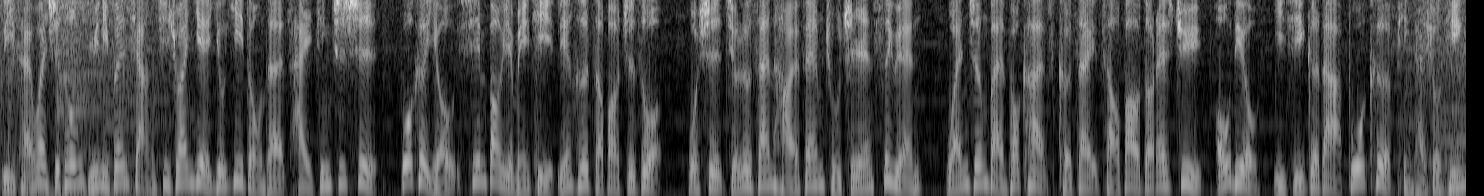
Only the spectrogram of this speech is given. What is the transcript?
理财万事通与你分享既专业又易懂的财经知识。播客由新报业媒体联合早报制作。我是九六三好 FM 主持人思源，完整版 Podcast 可在早报 .sg Audio 以及各大播客平台收听。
